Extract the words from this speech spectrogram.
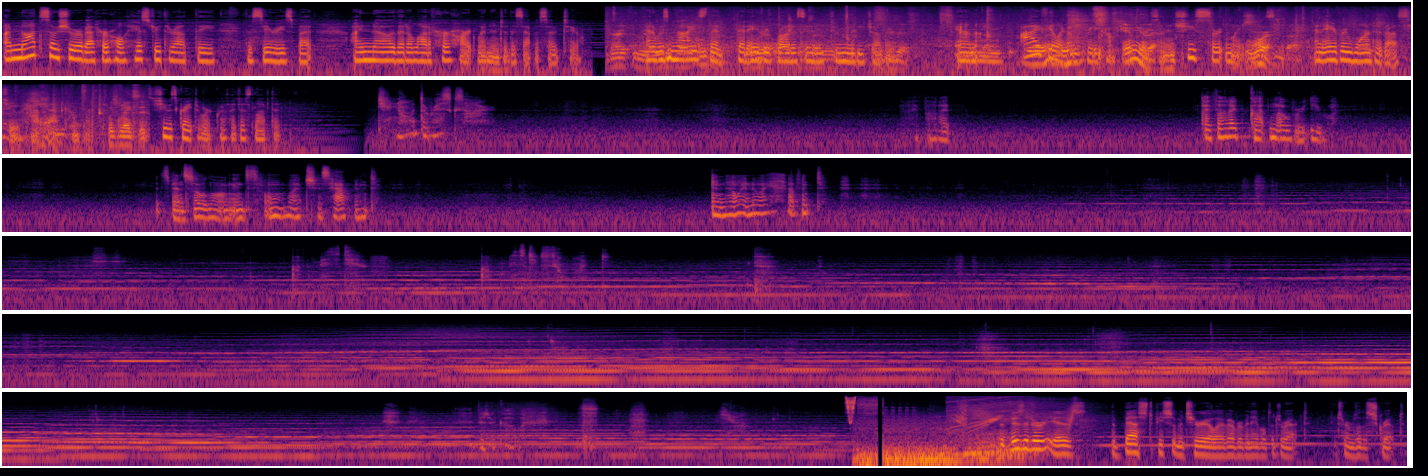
I'm not so sure about her whole history throughout the, the series, but I know that a lot of her heart went into this episode too. And it was nice that, that Avery brought us in to meet each other. And um, I feel like I'm a pretty comfortable person, and she certainly is. And Avery wanted us to have that comfort. Which makes it. She was great to work with. I just loved it. Do you know what the risks are? I thought I'd. I thought I'd gotten over you. It's been so long and so much has happened. And now I know I haven't. The Visitor is the best piece of material I've ever been able to direct in terms of the script.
